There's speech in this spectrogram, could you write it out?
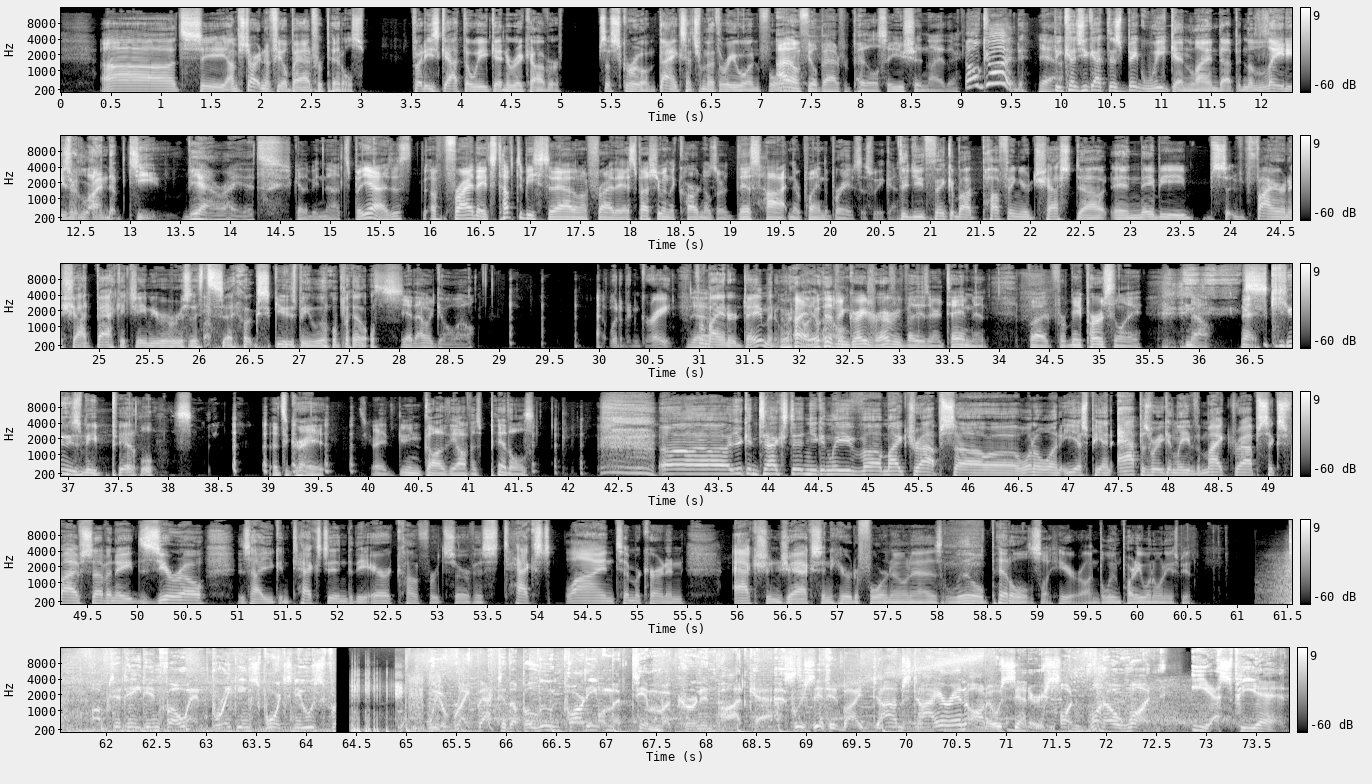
Uh, let's see. I'm starting to feel bad for Piddles, but he's got the weekend to recover. So screw him. Thanks. That's from the three one four. I don't feel bad for Piddle, so you shouldn't either. Oh, good. Yeah. Because you got this big weekend lined up, and the ladies are lined up too. Yeah, right. It's gonna be nuts. But yeah, just uh, a Friday. It's tough to be sad on a Friday, especially when the Cardinals are this hot and they're playing the Braves this weekend. Did you think about puffing your chest out and maybe firing a shot back at Jamie Rivers and said, oh, "Excuse me, little Piddles"? Yeah, that would go well. That would have been great Yeah. for my entertainment. Right. It would have been great for everybody's entertainment. But for me personally, no. Excuse me, Piddles. That's great. That's great. You can call it the office Piddles. Uh, you can text in. You can leave uh, mic drops. Uh, 101 ESPN app is where you can leave the mic drop. 65780 is how you can text into the Air Comfort Service text line. Tim McKernan, Action Jackson, heretofore known as Lil Piddles, here on Balloon Party 101 ESPN. Up to date info and breaking sports news. For- right back to the balloon party on the Tim McKernan podcast. Presented by Dobbs Tire and Auto Centers on 101 ESPN.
